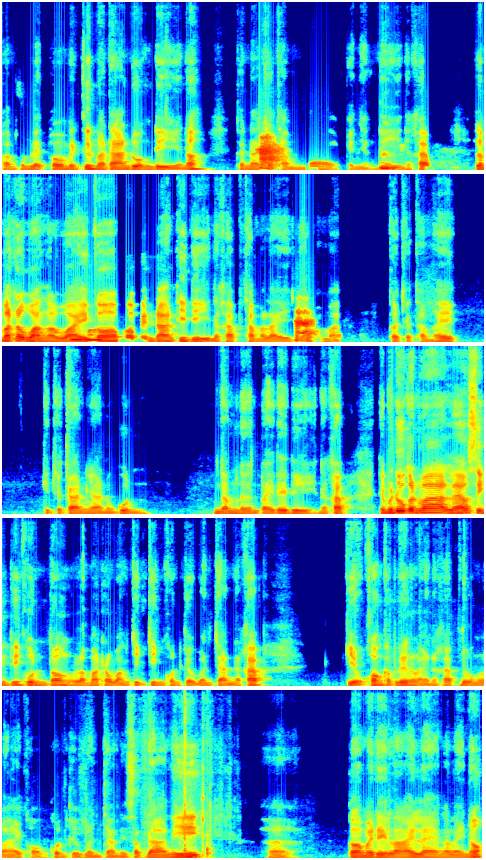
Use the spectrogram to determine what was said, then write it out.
ความสำเร็จเพราะว่าเป็นขึ้นมาด้านดวงดีอะเนาะก็น่าจะค่ะทำได้เป็นอย่างอืดีมนะครับระมัดระวังเอาไว้อืมก็ก็เป็นด้านที่ดีนะครับทำอะไรอค่ะย่าประมาท ก็จะทำให้กิจการงานของคุณดำเนินไปได้ดีนะครับ เดี๋ยวมาดูกันว่าแล้วสิ่งที่คุณต้องระมัดระวังจริง ๆ คนเกิดวันจันทร์นะครับ เกี่ยวข้องกับเรื่องอะไรนะครับ ดวงร้ายของคนเกิดวันจันทร์ในสัปดาห์นี้อ่าก็ไม่ได้ร้ายแรงอะไรเนาะ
